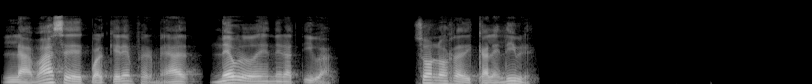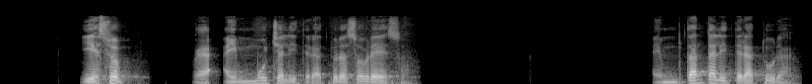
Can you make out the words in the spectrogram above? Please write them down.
la base de cualquier enfermedad neurodegenerativa son los radicales libres. Y eso, hay mucha literatura sobre eso. Hay tanta literatura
